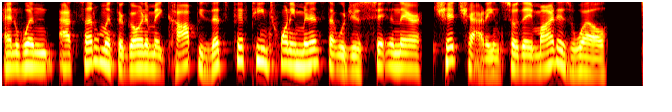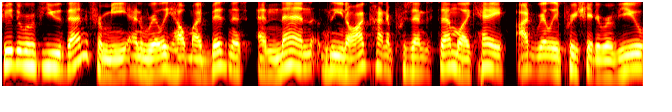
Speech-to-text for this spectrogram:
And when at settlement they're going to make copies, that's 15, 20 minutes that we're just sitting there chit chatting. So they might as well do the review then for me and really help my business. And then, you know, I kind of present it to them like, hey, I'd really appreciate a review.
